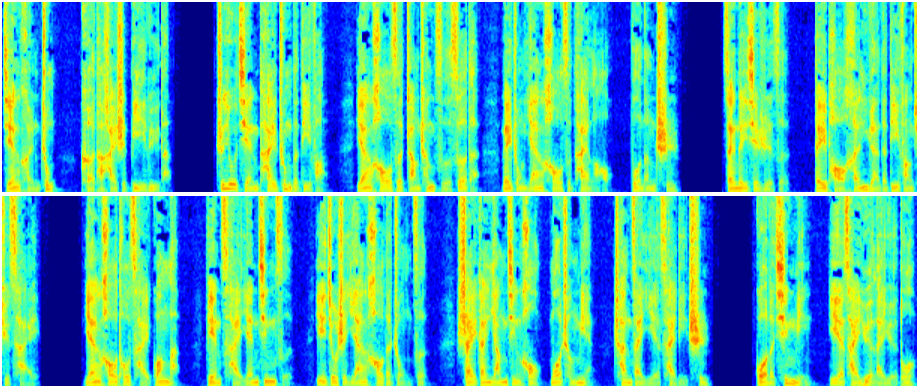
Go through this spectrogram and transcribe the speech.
碱很重，可它还是碧绿的。只有碱太重的地方，盐蒿子长成紫色的那种盐蒿子太老，不能吃。在那些日子，得跑很远的地方去采。盐蒿头采光了，便采盐精子，也就是盐蒿的种子。晒干阳净后磨成面，掺在野菜里吃。过了清明，野菜越来越多，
